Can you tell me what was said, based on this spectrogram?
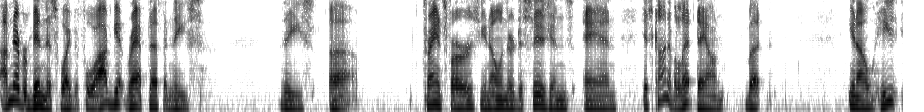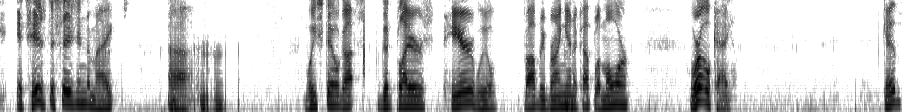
I've never been this way before. I get wrapped up in these these uh, transfers, you know, and their decisions, and it's kind of a letdown. But you know, he it's his decision to make. Uh, we still got good players here. We'll probably bring in a couple of more. We're okay. Caleb?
